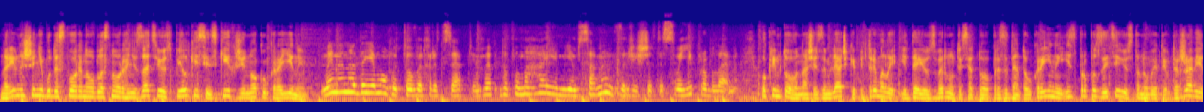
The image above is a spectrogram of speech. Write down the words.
На Рівненщині буде створено обласну організацію спілки сільських жінок України. Ми не надаємо готових рецептів. Ми допомагаємо їм самим вирішити свої проблеми. Окрім того, наші землячки підтримали ідею звернутися до президента України із пропозицією встановити в державі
